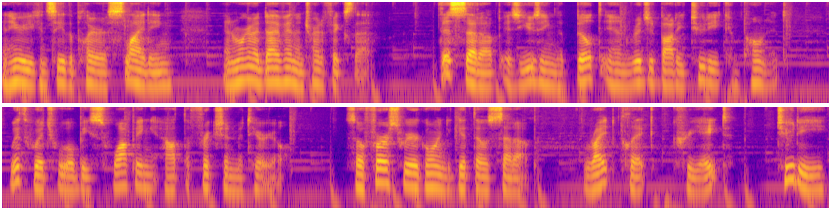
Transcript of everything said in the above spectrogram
And here you can see the player is sliding, and we're going to dive in and try to fix that. This setup is using the built-in Rigid Body 2D component, with which we will be swapping out the friction material. So first we are going to get those set up. Right click, Create, 2D,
